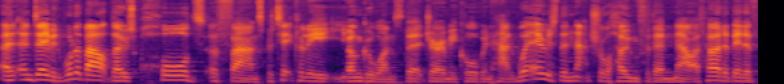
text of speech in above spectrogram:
And, and, David, what about those hordes of fans, particularly younger ones that Jeremy Corbyn had? Where is the natural home for them now? I've heard a bit of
